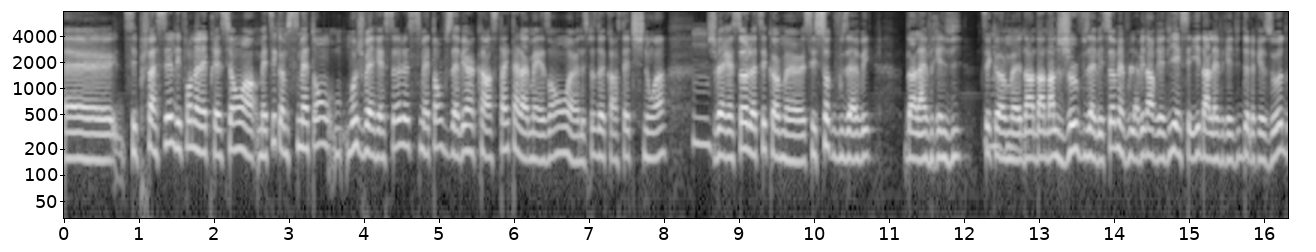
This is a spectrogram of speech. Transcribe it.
Euh, c'est plus facile. Des fois, on a l'impression... en- Mais tu sais, comme si, mettons... Moi, je verrais ça, là. Si, mettons, vous avez un casse-tête à la maison, un espèce de casse-tête chinois, Mm. je verrais ça, là, tu sais, comme... euh, c'est ça que vous avez dans la vraie vie. Sais, comme euh, dans, dans, dans le jeu, vous avez ça, mais vous l'avez dans la vraie vie. Essayez dans la vraie vie de le résoudre.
